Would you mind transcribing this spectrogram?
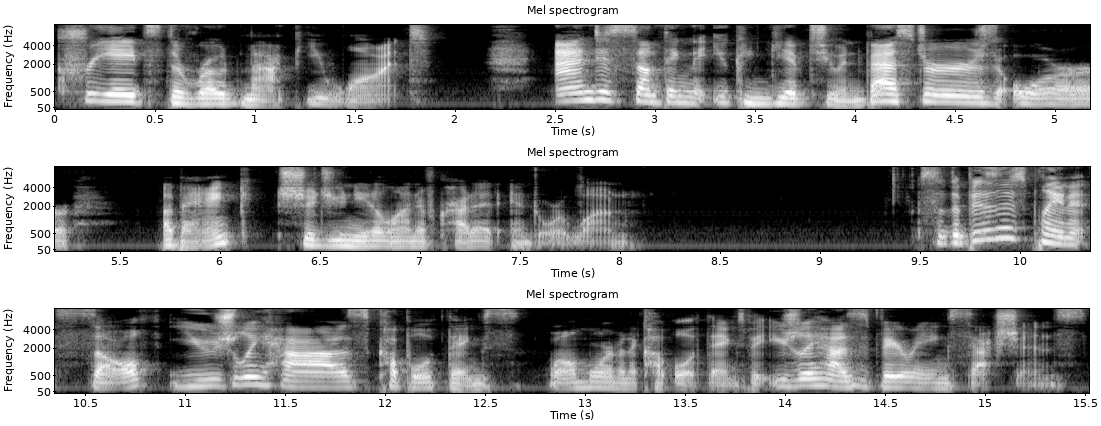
creates the roadmap you want and is something that you can give to investors or a bank should you need a line of credit and or loan. So the business plan itself usually has a couple of things, well more than a couple of things, but usually has varying sections.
